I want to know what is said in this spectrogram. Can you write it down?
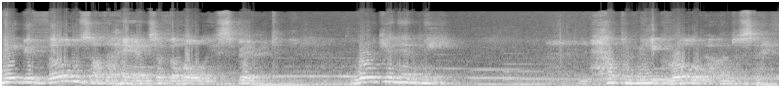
Maybe those are the hands of the Holy Spirit working in me, helping me grow to understand.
